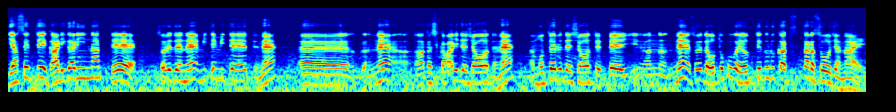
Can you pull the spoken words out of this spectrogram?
痩せてガリガリになって、それでね、見て見てってね、えー、ね、私可愛いでしょってね、モテるでしょって言って、あのね、それで男が寄ってくるかっつったらそうじゃない。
